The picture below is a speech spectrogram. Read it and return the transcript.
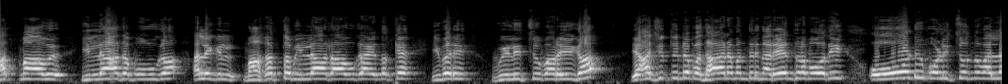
ആത്മാവ് ഇല്ലാതെ പോവുക അല്ലെങ്കിൽ മഹത്വം ഇല്ലാതാവുക എന്നൊക്കെ ഇവർ വിളിച്ചു പറയുക. രാജ്യത്തിന്റെ പ്രധാനമന്ത്രി നരേന്ദ്രമോദി ഓട് പൊളിച്ചൊന്നുമല്ല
